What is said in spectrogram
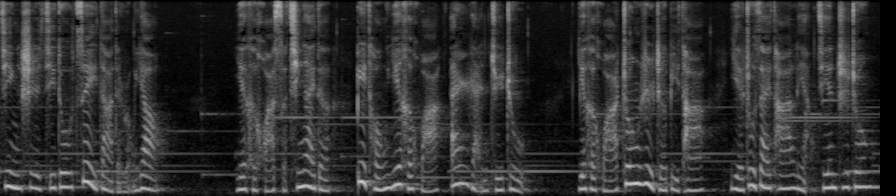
竟是基督最大的荣耀。耶和华所亲爱的，必同耶和华安然居住。耶和华终日遮蔽他，也住在他两肩之中。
